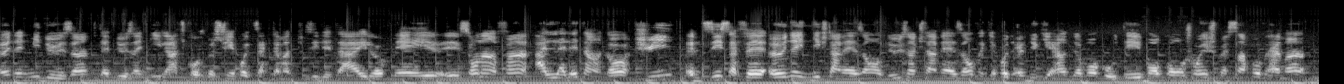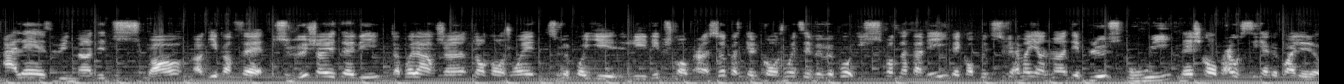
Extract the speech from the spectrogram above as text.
un an et demi, deux ans, peut-être deux ans et demi, là, en tout cas, je me souviens pas exactement de tous les détails, là, mais euh, son enfant, elle l'allait encore. Puis, elle me dit, ça fait un an et demi que je suis à la maison, deux ans que je suis à la maison, fait qu'il n'y a pas de revenu qui rentre de mon côté. Mon conjoint, je me sens pas vraiment à l'aise de lui demander du support. OK, parfait. Tu veux changer ta vie, t'as pas d'argent, ton conjoint, tu veux pas l'aider, puis je comprends ça parce que le conjoint, tu sais, veut, veut pas, il supporte la famille, fait qu'on peut-tu vraiment y en demander plus? Oui, mais je comprends aussi qu'elle veut pas aller là.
